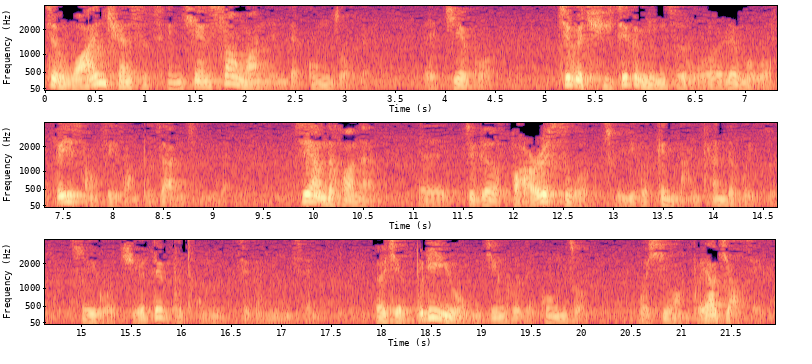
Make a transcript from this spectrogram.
这完全是成千上万人的工作的呃结果，这个取这个名字，我认为我非常非常不赞成的。这样的话呢，呃，这个反而使我处于一个更难堪的位置，所以我绝对不同意这个名称，而且不利于我们今后的工作。我希望不要叫这个。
